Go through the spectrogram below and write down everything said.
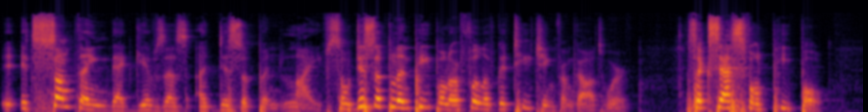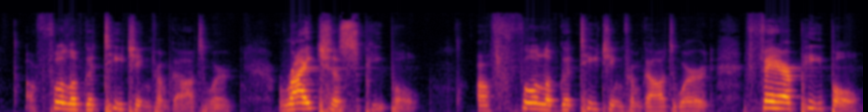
it's something that gives us a disciplined life. So, disciplined people are full of good teaching from God's word. Successful people are full of good teaching from God's word. Righteous people are full of good teaching from God's word. Fair people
